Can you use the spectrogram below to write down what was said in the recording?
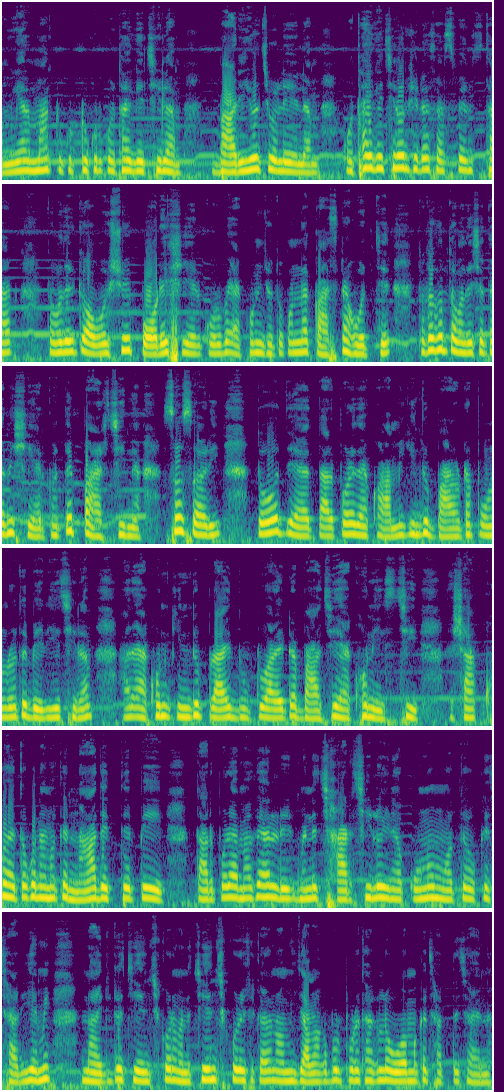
আমি আর মা টুকুর টুকুর কোথায় গেছিলাম? বাড়িও চলে এলাম। কোথায় গেছিলাম সেটা সাসপেন্স থাক, তোমাদেরকে অবশ্যই পরে শেয়ার করব। এখন যতক্ষণ না কাজটা হচ্ছে, ততক্ষণ তোমাদের সাথে আমি শেয়ার করতে পারছি না। সো সরি তো তারপরে দেখো, আমি কিন্তু বারোটা পনেরোতে বেরিয়েছিলাম। আর এখন কিন্তু প্রায় দুটো আড়াইটা বাজে, এখন এসছি। সাক্ষ্য এতক্ষণ আমাকে না দেখতে পেয়ে তারপরে আমাকে আর মানে ছাড়ছিলই না, কোনো মতে ওকে ছাড়িয়ে আমি নাইটিটা চেঞ্জ করে মানে চেঞ্জ করেছি, কারণ আমি জামা কাপড় পরে থাকলে ও আমাকে ছাড়তে চায় না।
